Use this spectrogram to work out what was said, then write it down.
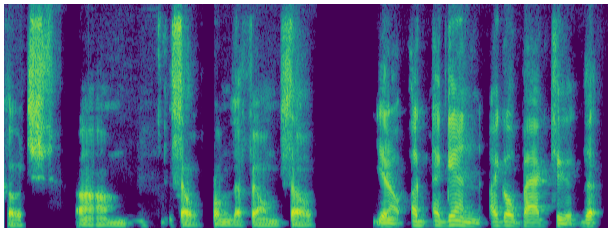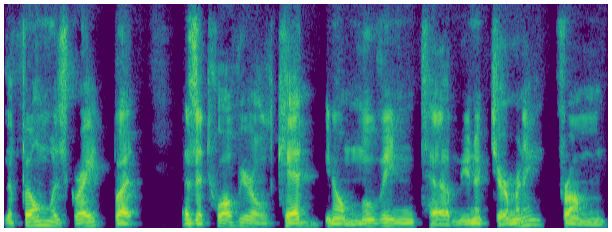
coach. Um, so from the film. So, you know, a- again, I go back to the the film was great, but as a 12 year old kid, you know, moving to Munich, Germany from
